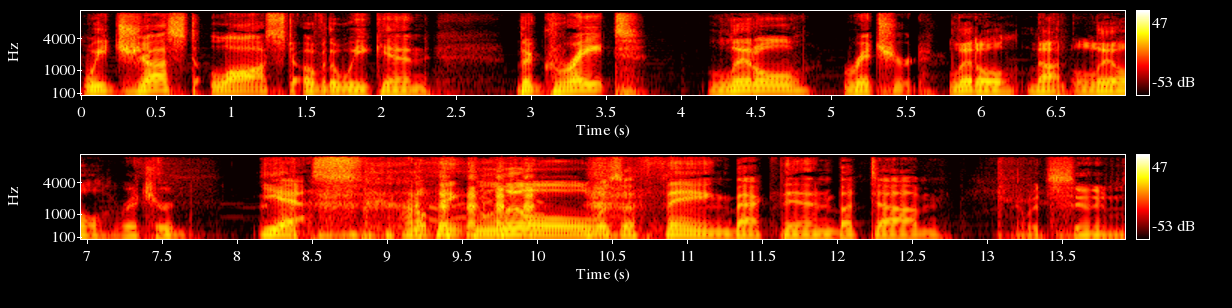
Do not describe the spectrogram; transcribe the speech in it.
we just lost over the weekend the great Little Richard. Little, not Lil Richard. Yes. I don't think Lil was a thing back then, but um It would soon.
